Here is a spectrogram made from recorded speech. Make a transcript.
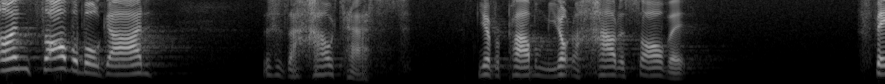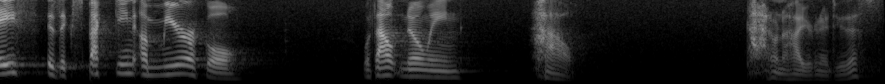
unsolvable, God. This is a how test. You have a problem, you don't know how to solve it. Faith is expecting a miracle without knowing how. God, I don't know how you're going to do this,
